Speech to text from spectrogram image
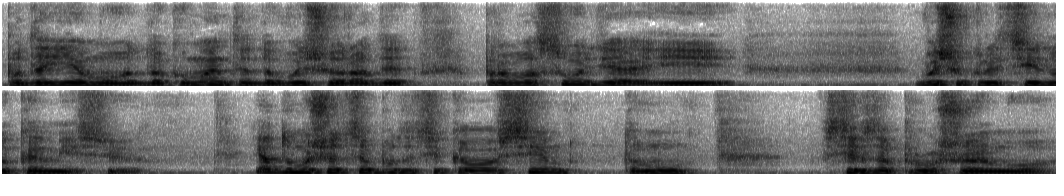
подаємо документи до Вищої ради правосуддя і Вищу коаліційну комісію. Я думаю, що це буде цікаво всім, тому всіх запрошуємо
